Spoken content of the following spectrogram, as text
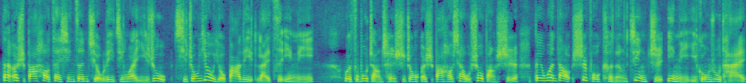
但二十八号再新增九例境外移入，其中又有八例来自印尼。卫福部长陈时中二十八号下午受访时，被问到是否可能禁止印尼移工入台，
